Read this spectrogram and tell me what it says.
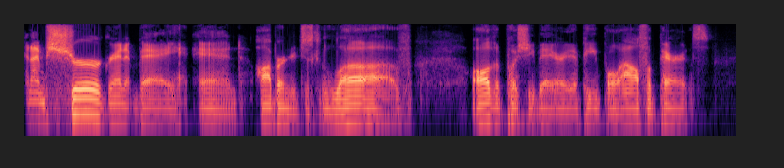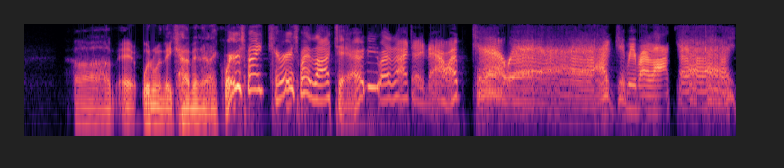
And I'm sure Granite Bay and Auburn are just going to love all the pushy Bay Area people, alpha parents um, when when they come in, they're like, "Where's my where's my latte? I need my latte now. I'm Karen. Give me my latte."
